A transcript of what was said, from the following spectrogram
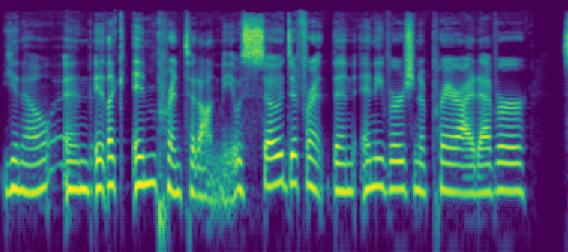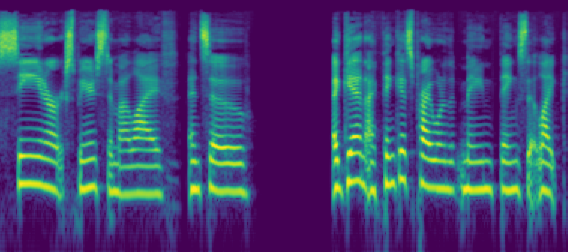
you know? And it like imprinted on me. It was so different than any version of prayer I'd ever seen or experienced in my life. And so, again, I think it's probably one of the main things that like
